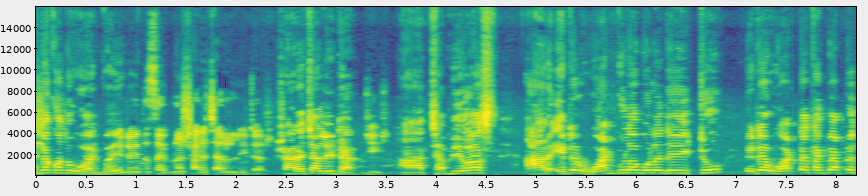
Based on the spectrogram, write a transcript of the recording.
এটা কত ওয়াট ভাই? এটা হইতেছে আপনার সাড়ে চার লিটার সাড়ে চার লিটার জি। আচ্ছা বিওয়াস আর এটার ওয়াটগুলো বলে দেই একটু। এটার ওয়াটটা থাকবে আপনার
